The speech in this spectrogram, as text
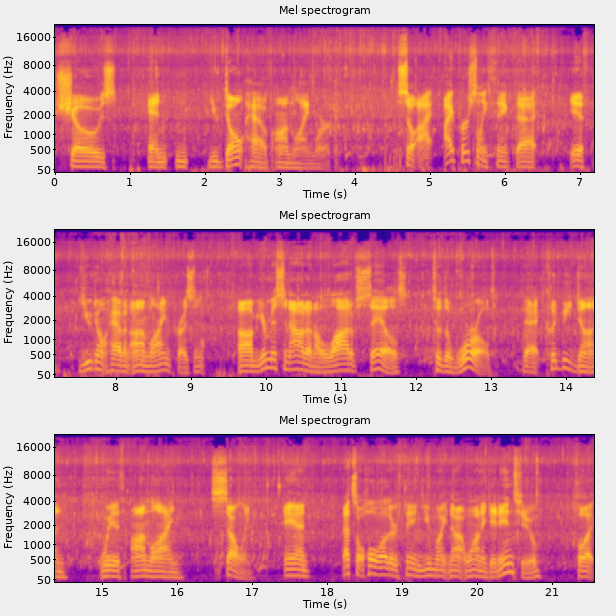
shows and you don't have online work. So I, I personally think that if you don't have an online presence, um, you're missing out on a lot of sales to the world that could be done with online selling. And that's a whole other thing you might not want to get into. But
